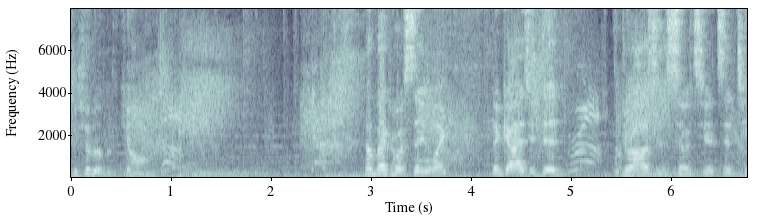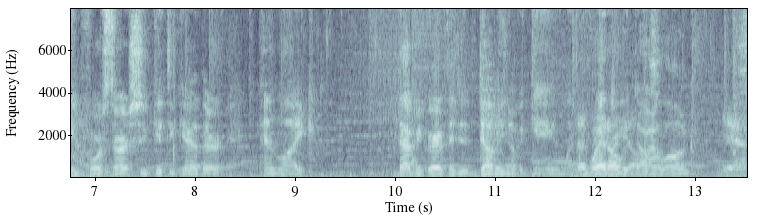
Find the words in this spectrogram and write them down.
You should be able to kill him. No, back to what I was saying, like, the guys who did Duralis and Associates and Team 4 Stars should get together and, like, that'd be great if they did dubbing of a game, like, That'd read all the awesome. dialogue. Yeah.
